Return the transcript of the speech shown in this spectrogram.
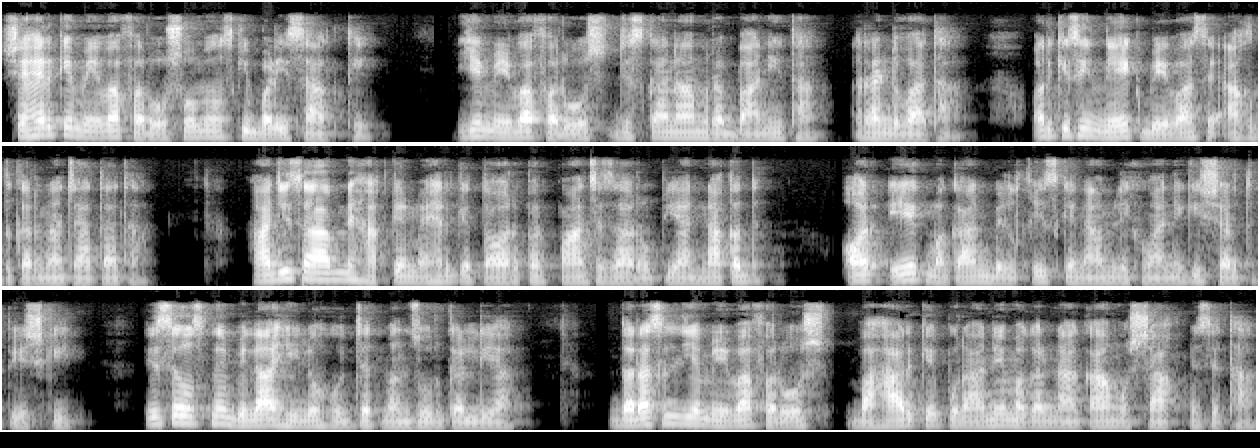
شہر کے میوہ فروشوں میں اس کی بڑی ساکھ تھی۔ یہ میوہ فروش جس کا نام ربانی تھا، رنڈوا تھا اور کسی نیک بیوہ سے عقد کرنا چاہتا تھا۔ حاجی صاحب نے حق مہر کے طور پر پانچ ہزار روپیہ نقد اور ایک مکان بلقیس کے نام لکھوانے کی شرط پیش کی، جسے اس نے بلا ہیلو حجت منظور کر لیا۔ دراصل یہ میوہ فروش بہار کے پرانے مگر ناکام اشاق میں سے تھا۔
